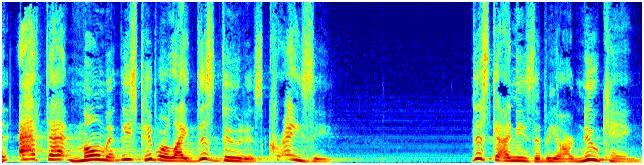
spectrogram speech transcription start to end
And at that moment, these people are like, this dude is crazy. This guy needs to be our new king.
